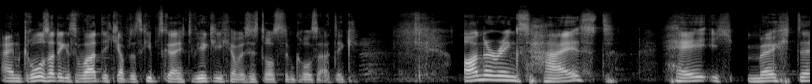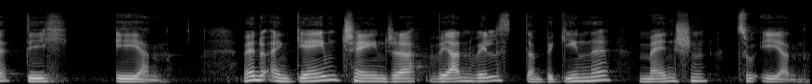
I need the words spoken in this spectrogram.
ein großartiges Wort, ich glaube, das gibt es gar nicht wirklich, aber es ist trotzdem großartig. Honorings heißt, hey, ich möchte dich ehren. Wenn du ein Game Changer werden willst, dann beginne Menschen zu ehren.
